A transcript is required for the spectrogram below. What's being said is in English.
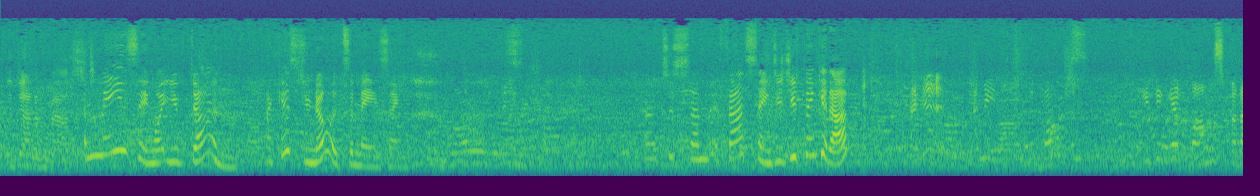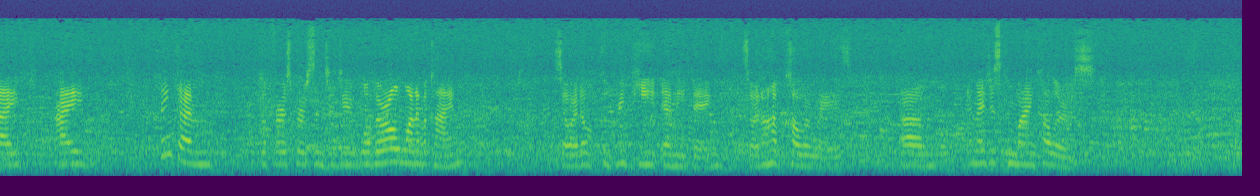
Amazing what you've done. I guess you know it's amazing. That's just um, fascinating. Did you think it up? I did. I mean, the bumps, you can get bumps, but I, I think I'm the first person to do, well, they're all one of a kind. So I don't repeat anything. So I don't have colorways. Um, and I just combine colors.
